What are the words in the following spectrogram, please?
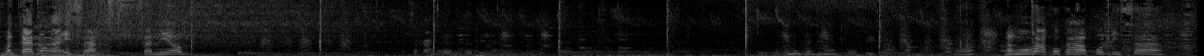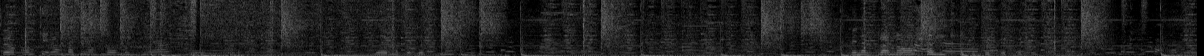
Magkano nga isa sa niyog? At saka ang ganda din ng... Mag-inom ka din ng tubig. Ha? Nanguha ako kahapon isa. Pero konti lang kasi yung tubig niya. Dahil matigas na. Pinagplanuhan. Magbuka ka din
